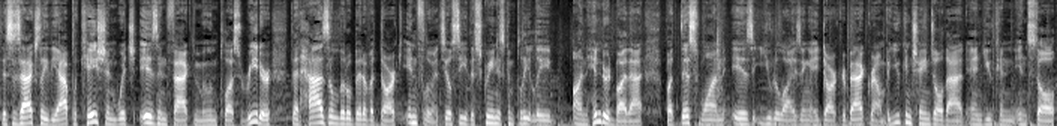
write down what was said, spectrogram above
This is actually the application, which is in fact Moon Plus Reader, that has a little bit of a dark influence. You'll see the screen is completely unhindered by that, but this one is utilizing a darker background. But you can change all that and you can install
